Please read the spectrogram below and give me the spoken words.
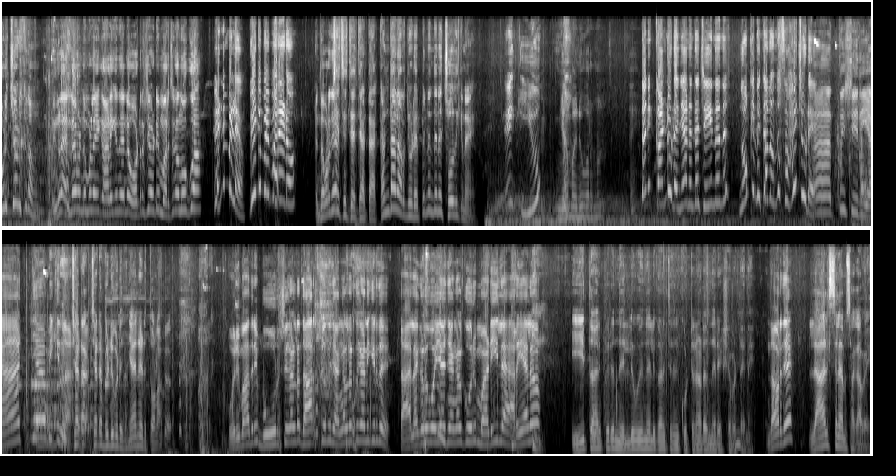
ഒളിച്ചെടുക്കണം നിങ്ങൾ എന്നെ വേണ്ടുമ്പോഴേ കാണിക്കുന്ന എന്റെ ഓട്ടോറിക്ഷ വെട്ടി മറിച്ചിടാൻ നോക്കുക വീട്ടിൽ പോയി പറയടോ. എന്താ പറഞ്ഞ? ചേട്ടാ കണ്ടാൽ അറിഞ്ഞൂടെ പിന്നെ എന്തിനാ ചോദിക്കണേ. ഞാൻ മനു വർമ്മ. കണ്ടൂടെ ഞാൻ എന്താ ചെയ്യുന്നത്? നോക്കി നിൽക്കാതെ ഒന്ന് സഹായിച്ചൂടെ? അത് ശരി ആജ്ഞാപിക്കുന്ന. ചേട്ടാ ചേട്ടാ വിട് വിട്. ഞാൻ എടുത്തോളാം. ഒരുമാതിരി ബൂർഷുകളുടെ ധാർഷ്ട്യം ഞങ്ങളുടെ അടുത്ത് കാണിക്കരുത്. തലകൾ പോയാ ഞങ്ങൾക്ക് ഒരു മടിയില്ല. അറിയാലോ? ഈ താല്പര്യം നെല്ല് പോയി നെല്ല് കാണിച്ചിരുന്ന കുട്ടനാട് എന്ന് രക്ഷപ്പെട്ടേനെ. എന്താ പറഞ്ഞേ? ലാൽ സലാം സഖാവേ.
